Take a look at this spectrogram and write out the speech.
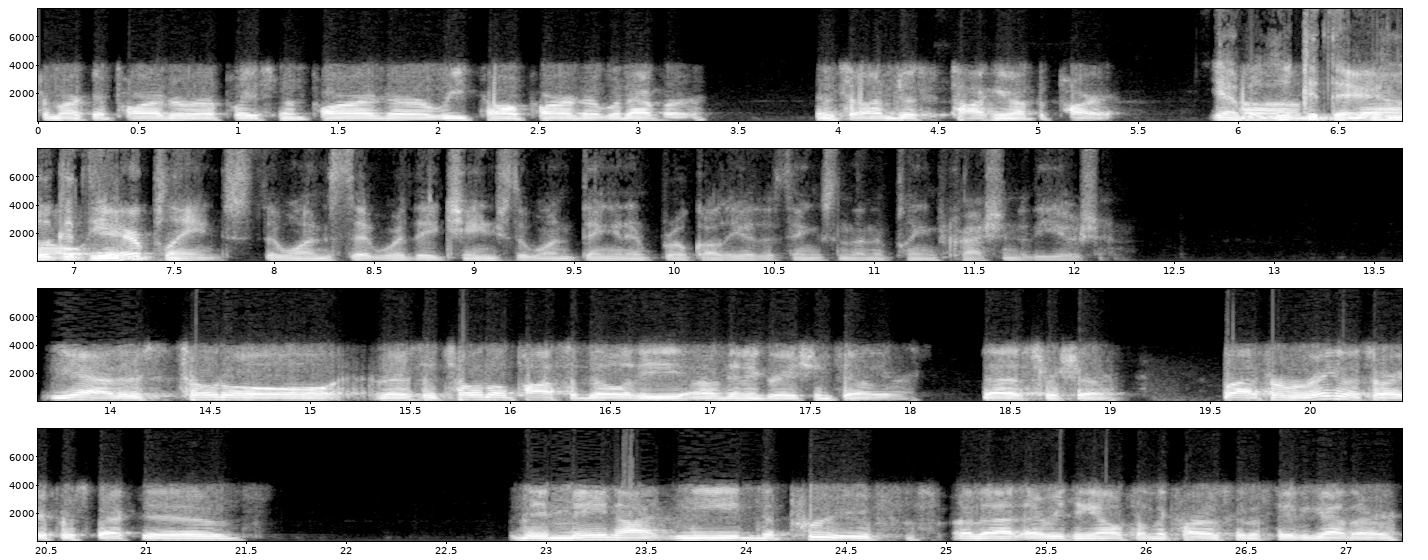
aftermarket part or a replacement part or a recall part or whatever. And so I'm just talking about the part. Yeah, but look at um, the look at the in, airplanes, the ones that where they changed the one thing and it broke all the other things, and then the plane crashed into the ocean. Yeah, there's total there's a total possibility of integration failure. That is for sure. But from a regulatory perspective, they may not need the proof that everything else on the car is going to stay together.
